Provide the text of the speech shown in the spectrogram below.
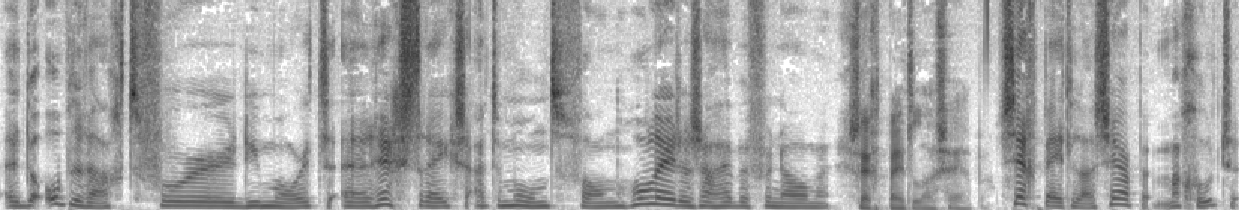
Uh, de opdracht voor die moord uh, rechtstreeks uit de mond van Holleder zou hebben vernomen. Zegt Peter Lacerpe. Zegt Peter Lacerpe. Maar goed,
